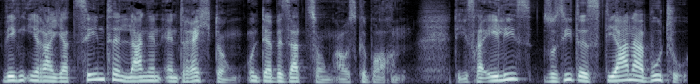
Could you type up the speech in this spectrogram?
wegen ihrer jahrzehntelangen Entrechtung und der Besatzung ausgebrochen. Die Israelis, so sieht es Diana Butu,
